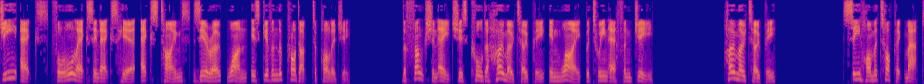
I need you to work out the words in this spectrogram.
g x for all x in X here, x times 0, 1 is given the product topology. The function h is called a homotopy in Y between f and g. Homotopy See homotopic maps.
